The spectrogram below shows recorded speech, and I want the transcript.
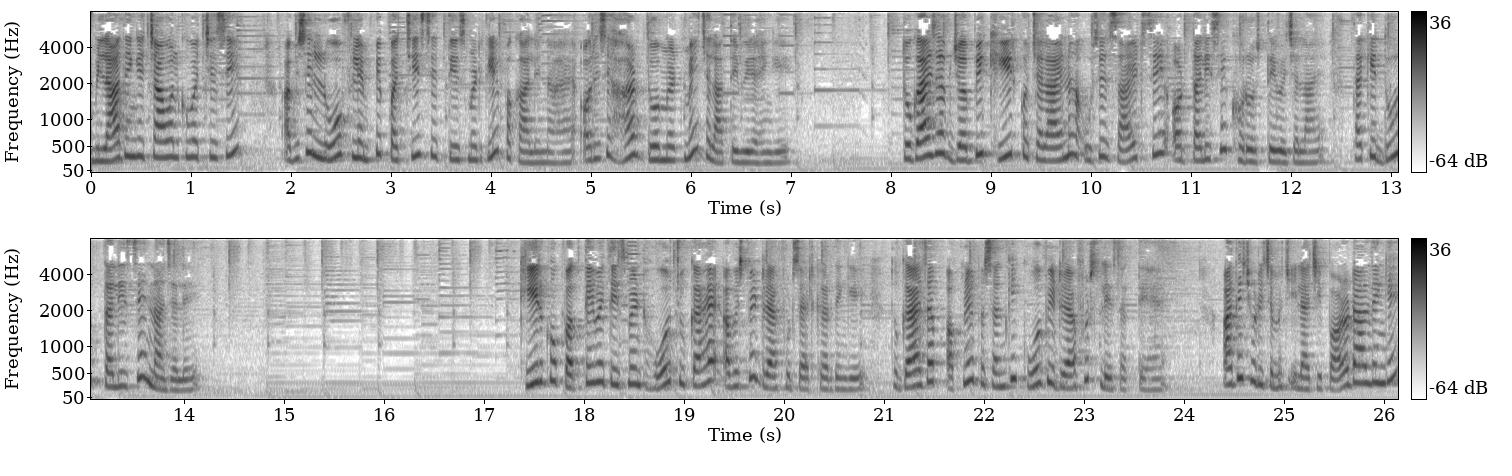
मिला देंगे चावल को अच्छे से। अब इसे लो फ्लेम पे 25 से 30 मिनट के लिए पका लेना है और इसे हर दो मिनट में चलाते हुए रहेंगे। तो गाइस अब जब भी खीर को चलाएँ ना, उसे साइड से और तली से खरोचते हुए चलाएँ, ताकि दूध तली से ना जले। खीर को पकते हुए तीस मिनट हो चुका है, अब इसमें ड्राई फ्रूट्स ऐड कर देंगे। तो गाइस आप अपने पसंद की कोई भी ड्राई फ्रूट्स ले सकते हैं। आधी छोटी चम्मच इलायची पाउडर डाल देंगे।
